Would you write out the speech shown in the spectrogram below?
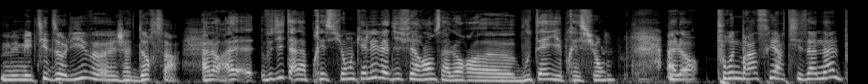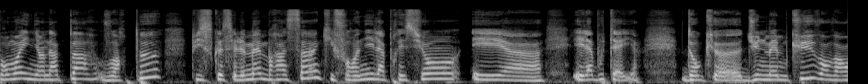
mes, petites olives, euh, j'adore ça. Alors, vous dites à la pression. Quelle est la différence alors bouteille et pression? Alors, pour une brasserie artisanale, pour moi, il n'y en a pas, voire peu, puisque c'est le même brassin qui fournit la pression et, euh, et la bouteille. Donc, euh, d'une même cuve, on va, en,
